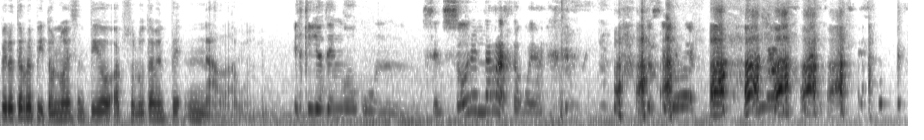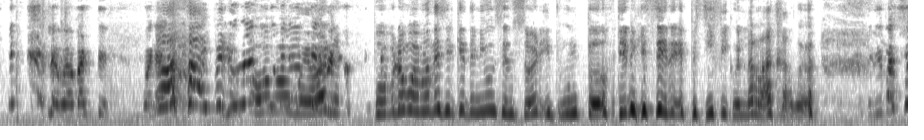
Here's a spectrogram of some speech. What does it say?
pero te repito, no he sentido absolutamente nada, bueno. Es que yo tengo un sensor en la raja, weón. Entonces, weón, la wea aparte. Bueno, Ay, pero ¿cómo, weón? Po- No podemos decir que tenía un sensor y punto. Tiene que ser específico en la raja, weón. Lo que pasa,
